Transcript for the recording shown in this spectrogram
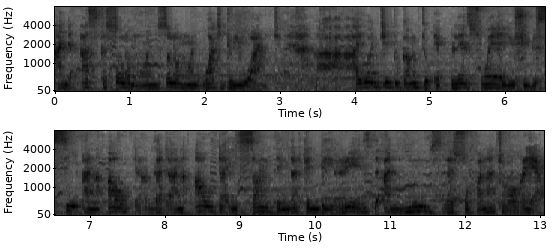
and ask Solomon, Solomon, what do you want? Uh, I want you to come to a place where you should see an altar, that an altar is something that can be raised and moves the supernatural realm.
